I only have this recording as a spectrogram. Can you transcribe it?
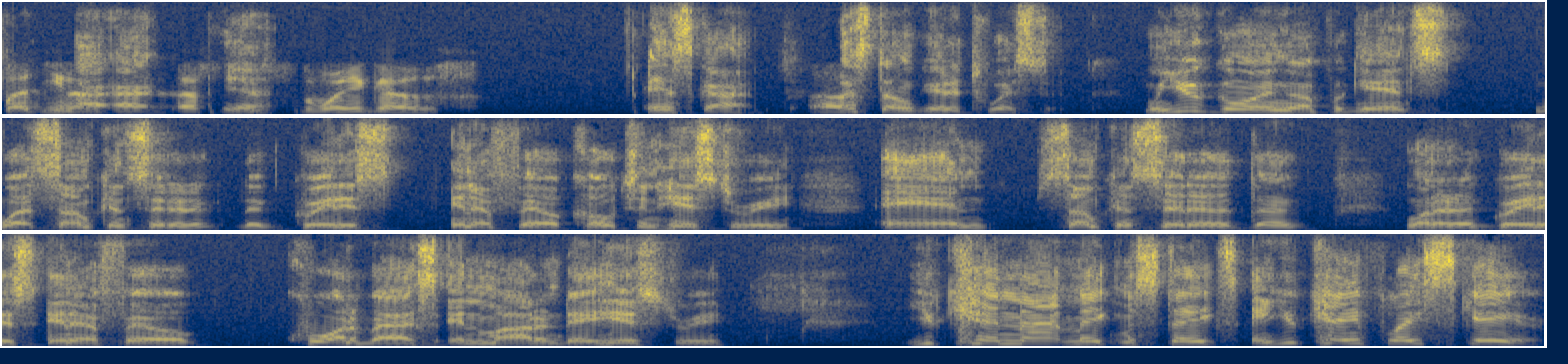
But you know, I, I, that's yeah. just the way it goes. And Scott, uh, let's don't get it twisted. When you're going up against what some consider the, the greatest NFL coach in history, and some consider the one of the greatest NFL quarterbacks in modern day history, you cannot make mistakes and you can't play scared.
